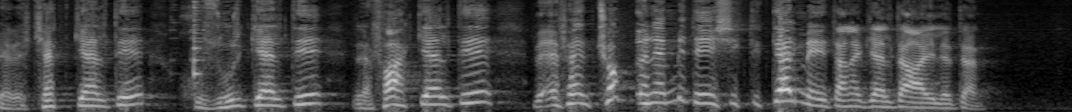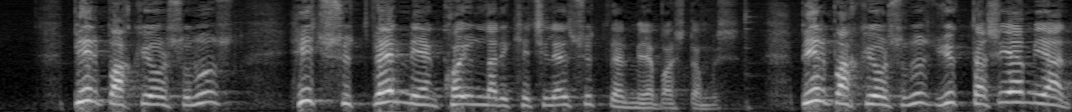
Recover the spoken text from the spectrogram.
bereket geldi, huzur geldi, refah geldi ve efendim çok önemli değişiklikler meydana geldi aileden. Bir bakıyorsunuz hiç süt vermeyen koyunları, keçileri süt vermeye başlamış. Bir bakıyorsunuz yük taşıyamayan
